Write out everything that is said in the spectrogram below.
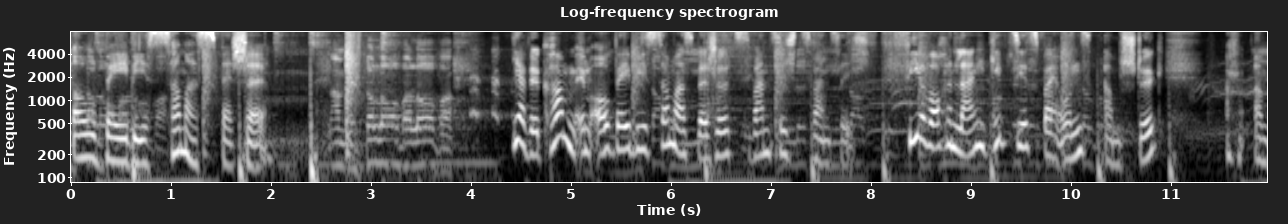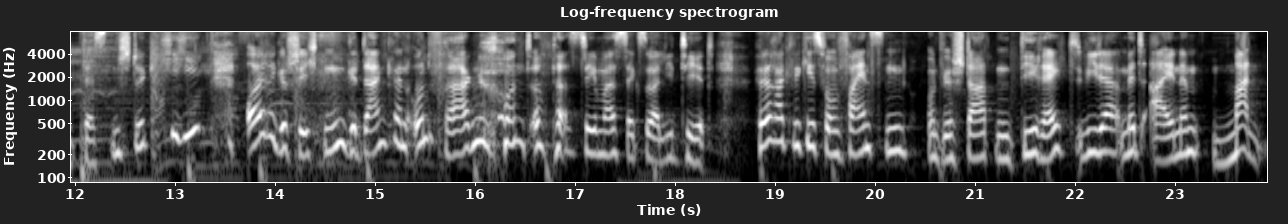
Oh Baby Summer Special. Ja, willkommen im Oh Baby Summer Special 2020. Vier Wochen lang gibt's jetzt bei uns am Stück am besten Stück, hihi, eure Geschichten, Gedanken und Fragen rund um das Thema Sexualität. Hörerquickies vom Feinsten und wir starten direkt wieder mit einem Mann.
